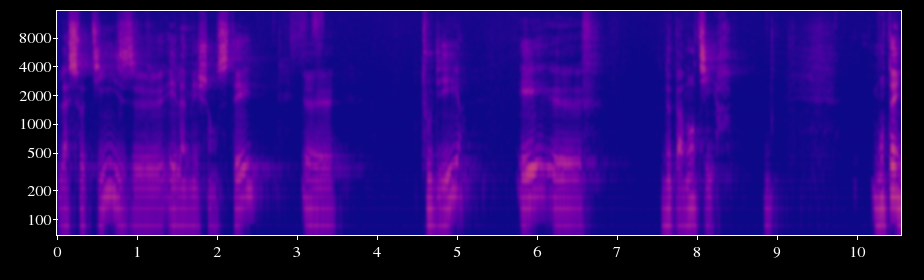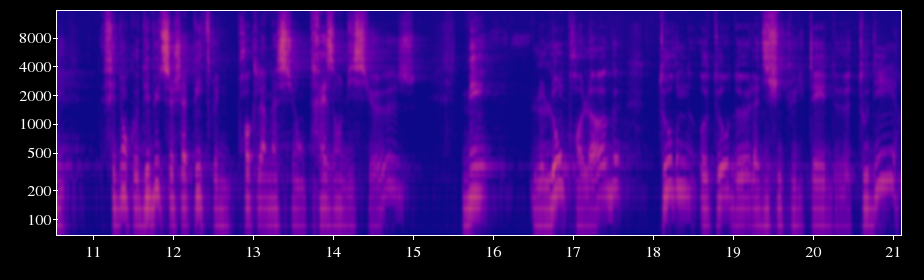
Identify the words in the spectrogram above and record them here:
la sottise euh, et la méchanceté, euh, tout dire et euh, ne pas mentir. Montaigne fait donc au début de ce chapitre une proclamation très ambitieuse, mais le long prologue tourne autour de la difficulté de tout dire,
